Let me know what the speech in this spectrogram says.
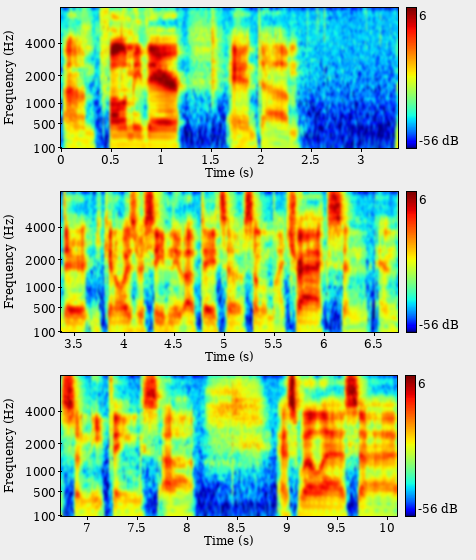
um, follow me there. And um, there you can always receive new updates of some of my tracks and and some neat things uh, as well as uh,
